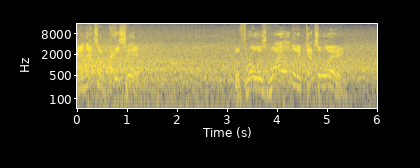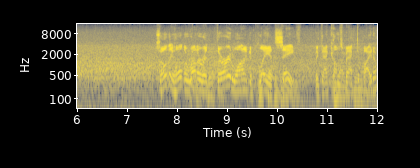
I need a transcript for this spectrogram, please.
And that's a base hit. The throw is wild and it gets away. So they hold the runner at third, wanting to play it safe. Think that comes back to bite him?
